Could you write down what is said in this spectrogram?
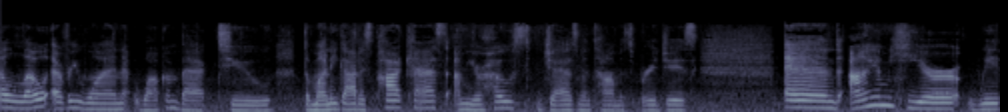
Hello, everyone. Welcome back to the Money Goddess podcast. I'm your host, Jasmine Thomas Bridges, and I am here with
